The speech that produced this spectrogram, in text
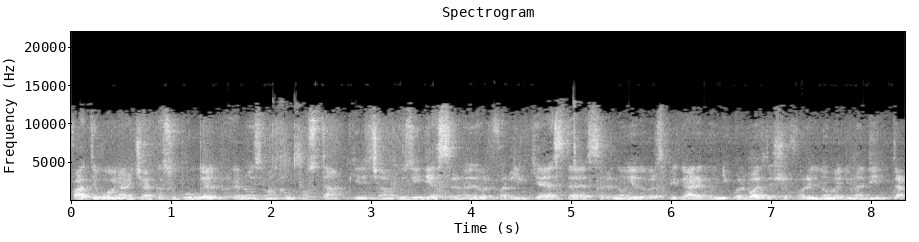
fate voi una ricerca su Google perché noi siamo anche un po' stanchi, diciamo così, di essere noi a dover fare l'inchiesta, essere noi a dover spiegare che ogni qualvolta esce fuori il nome di una ditta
